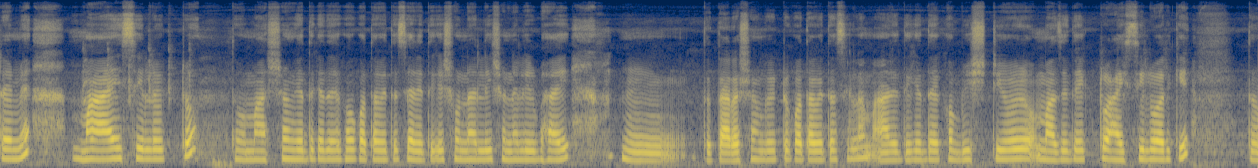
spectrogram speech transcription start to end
টাইমে মা ছিল একটু। তো মার সঙ্গে দিকে দেখো কথা হইতেছে আর এদিকে সোনালি, সোনালির ভাই তো তার সঙ্গে একটু কথা হইতেছিলাম আর এদিকে দেখো বৃষ্টিও মাঝে দিয়ে একটু আইছিল আর কি। তো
